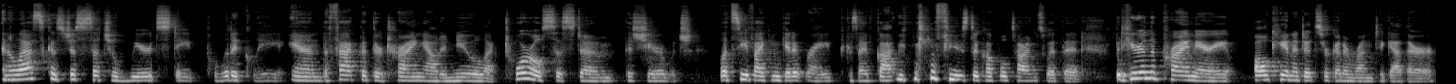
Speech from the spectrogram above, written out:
And Alaska is just such a weird state politically. And the fact that they're trying out a new electoral system this year, which let's see if I can get it right because I've gotten confused a couple times with it. But here in the primary, all candidates are going to run together.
